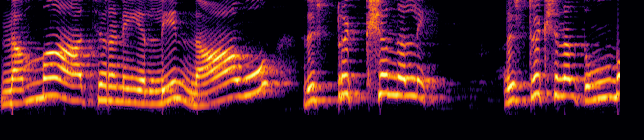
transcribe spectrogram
ನಮ್ಮ ಆಚರಣೆಯಲ್ಲಿ ನಾವು ರಿಸ್ಟ್ರಿಕ್ಷನ್ನಲ್ಲಿ ರಿಸ್ಟ್ರಿಕ್ಷನಲ್ಲಿ ತುಂಬ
